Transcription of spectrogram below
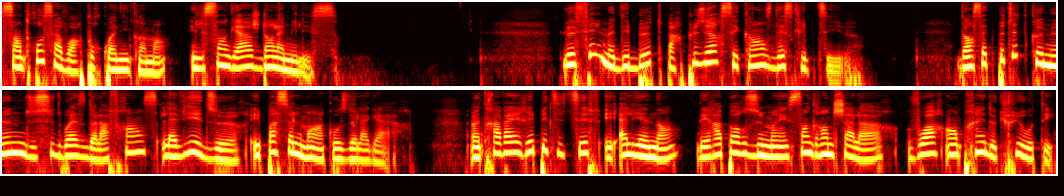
Sans trop savoir pourquoi ni comment, il s'engage dans la milice. Le film débute par plusieurs séquences descriptives. Dans cette petite commune du sud-ouest de la France, la vie est dure, et pas seulement à cause de la guerre. Un travail répétitif et aliénant, des rapports humains sans grande chaleur, voire empreints de cruauté.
